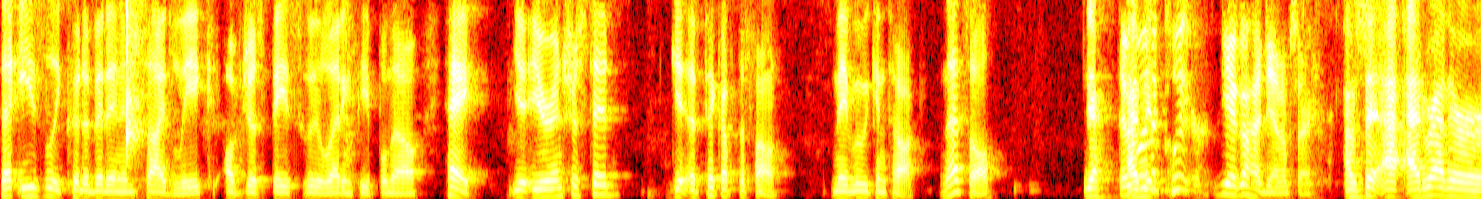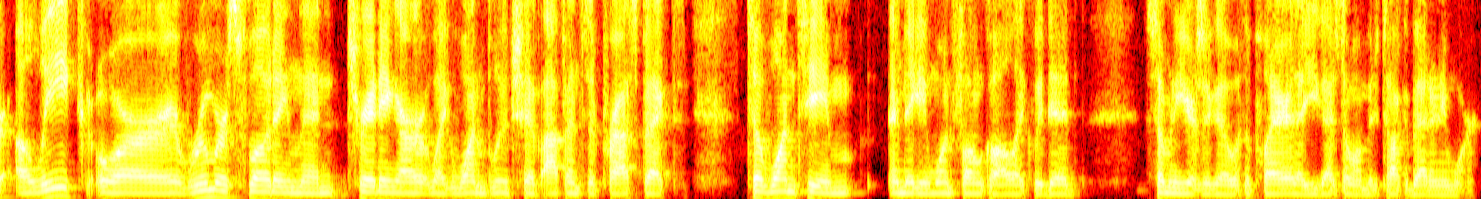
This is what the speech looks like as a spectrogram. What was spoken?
that easily could have been an inside leak of just basically letting people know, hey, you're interested? Get pick up the phone. Maybe we can talk. And that's all. Yeah. They I want mean, to clear. Yeah, go ahead, Dan. I'm sorry. I'm saying I- I'd rather a leak or rumors floating than trading our like one blue chip offensive prospect to one team and making one phone call like we did so many years ago with a player that you guys don't want me to talk about anymore.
